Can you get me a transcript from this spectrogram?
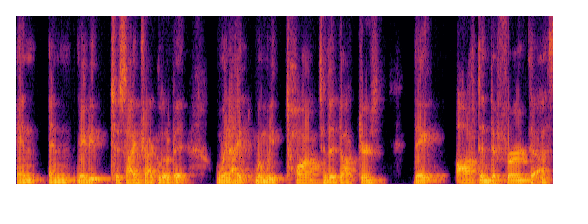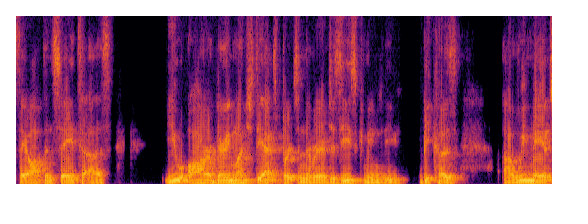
And and maybe to sidetrack a little bit when i when we talk to the doctors they often defer to us they often say to us you are very much the experts in the rare disease community because uh, we may have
